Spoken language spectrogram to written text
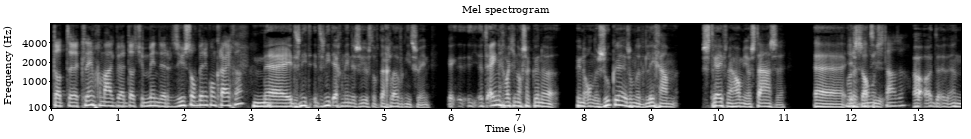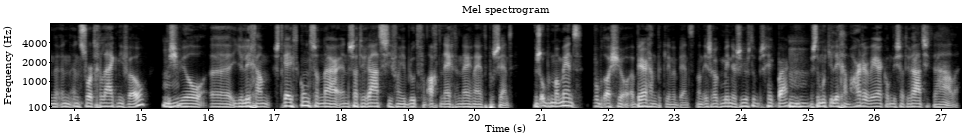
dat uh, claim gemaakt werd dat je minder zuurstof binnen kon krijgen? Nee, het is niet, het is niet echt minder zuurstof. Daar geloof ik niet zo in. Kijk, het enige wat je nog zou kunnen, kunnen onderzoeken is omdat het lichaam streeft naar homeostase. Uh, wat is, is dat homeostase? Die, oh, een, een, een soort gelijk niveau. Dus je mhm. wil, uh, je lichaam streeft constant naar een saturatie van je bloed van 98, 99 procent. Dus op het moment, bijvoorbeeld als je berg aan het beklimmen bent, dan is er ook minder zuurstof beschikbaar. Mm -hmm. Dus dan moet je lichaam harder werken om die saturatie te halen.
